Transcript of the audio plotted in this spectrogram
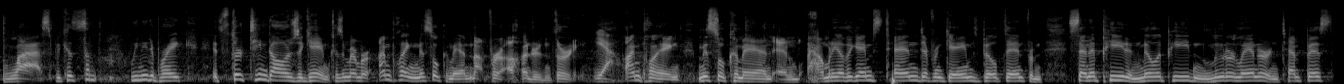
blast because some, we need a break. It's $13 a game. Because remember, I'm playing Missile Command not for 130. Yeah. I'm playing Missile Command and how many other games? 10 different games built in from Centipede and Millipede and Lunar Lander and Tempest.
